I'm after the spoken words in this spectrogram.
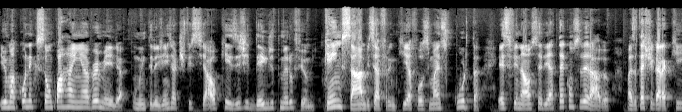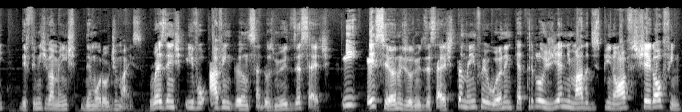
e uma conexão com a Rainha Vermelha, uma inteligência artificial que existe desde o primeiro filme. Quem sabe se a franquia fosse mais curta, esse final seria até considerável, mas até chegar aqui, definitivamente demorou demais. Resident Evil A Vingança 2017. E esse ano de 2017 também foi o ano em que a trilogia animada de spin-offs chega ao fim.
